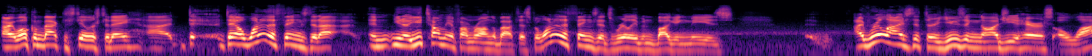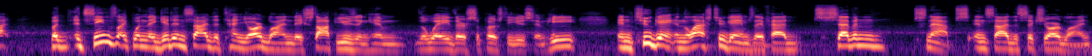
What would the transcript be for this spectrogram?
All right, welcome back to Steelers today. Uh, D- Dale, one of the things that I, and you know, you tell me if I'm wrong about this, but one of the things that's really been bugging me is I realize that they're using Najee Harris a lot but it seems like when they get inside the 10 yard line, they stop using him the way they're supposed to use him. He, in two game, in the last two games, they've had seven snaps inside the six yard line,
